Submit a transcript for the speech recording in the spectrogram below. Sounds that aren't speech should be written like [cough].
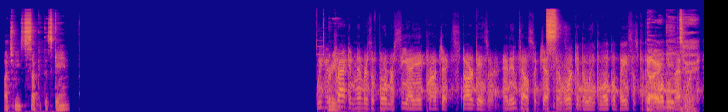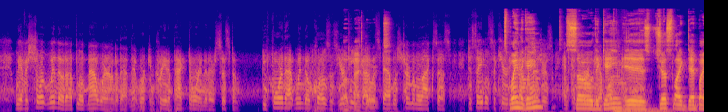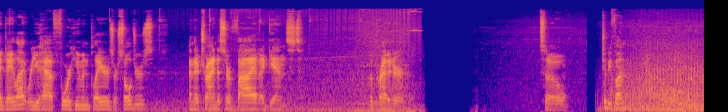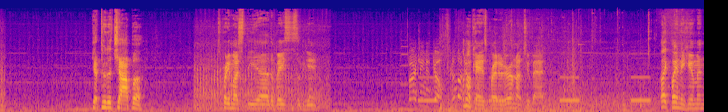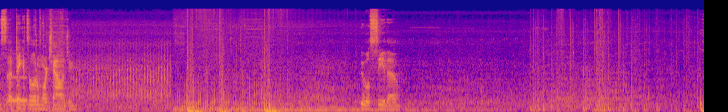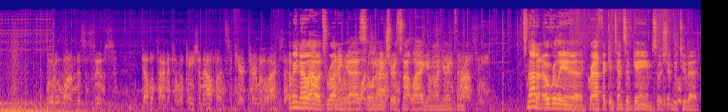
watch me suck at this game. We've been Pretty- tracking members of former CIA project Stargazer, and intel suggests they're working to link local bases to their global network. We have a short window to upload malware onto that network and create a backdoor into their system. Before that window closes, your Love team's got to establish terminal access, disable security Explain the game. So confirm the game is just like Dead by Daylight, where you have four human players or soldiers, and they're trying to survive against the predator. So should be fun. Get through the chopper. It's pretty much the uh, the basis of the game. I'm okay as Predator. I'm not too bad. I like playing the humans. I think it's a little more challenging. We will see, though. Voodoo 1, this is Zeus. Double time it to location Alpha and secure terminal access. Let me know how it's running, guys. I want to make sure it's not lagging on you anything. Frosty. It's not an overly uh, graphic intensive game, so it shouldn't be too bad.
